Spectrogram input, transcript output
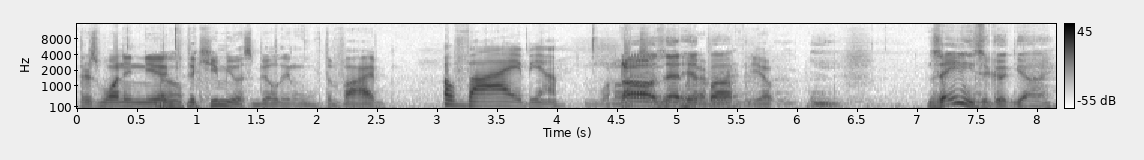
There's one in yeah, Oh. the Cumulus building, the Vibe. oh, Vibe. Yeah. Oh, is that hip-hop? Yep. Zany's a good guy.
